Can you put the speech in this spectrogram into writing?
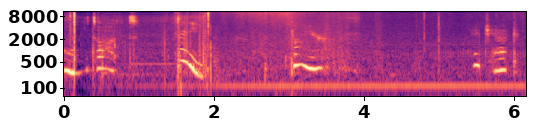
Oh, he talked. Hey, come here. Hey, Jack.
